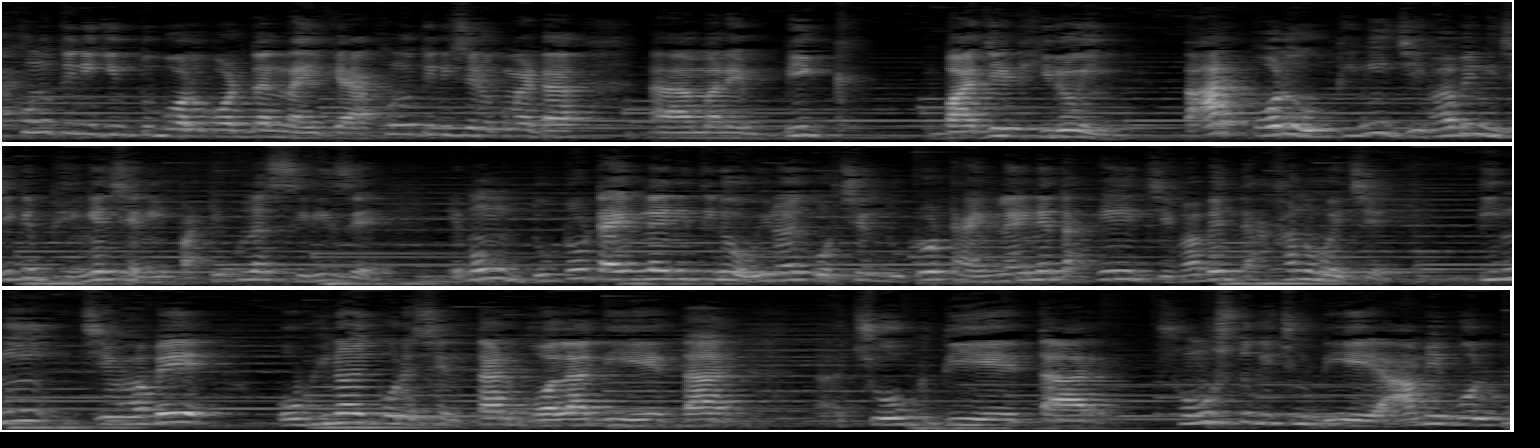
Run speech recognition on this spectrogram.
এখনও তিনি কিন্তু বড় পর্দার নায়িকা, এখনও তিনি সেরকম একটা মানে বিগ বাজেট হিরোইন তারপরেও তিনি যেভাবে নিজেকে ভেঙেছেন এই পার্টিকুলার সিরিজে এবং দুটো টাইম লাইনে তিনি অভিনয় করছেন, দুটো টাইম লাইনে তাকে যেভাবে দেখানো হয়েছে, তিনি যেভাবে অভিনয় করেছেন, তার গলা দিয়ে, তার চোখ দিয়ে, তার সমস্ত কিছু দিয়ে, আমি বলব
